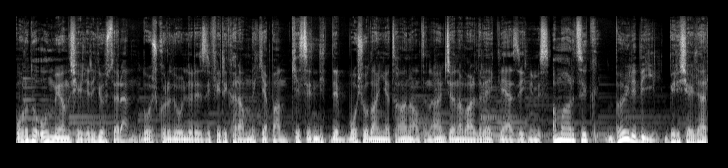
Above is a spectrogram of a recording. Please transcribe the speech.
orada olmayan şeyleri gösteren, loş koridorları zifiri karanlık yapan, kesinlikle boş olan yatağın altına canavarları ekleyen zihnimiz. Ama artık böyle değil. Bir şeyler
